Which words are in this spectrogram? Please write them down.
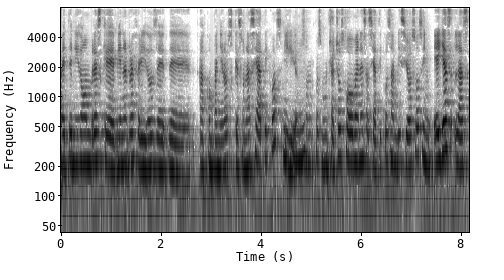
he tenido hombres que vienen referidos de, a compañeros que son asiáticos y son pues muchachos jóvenes asiáticos ambiciosos y ellas, las,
